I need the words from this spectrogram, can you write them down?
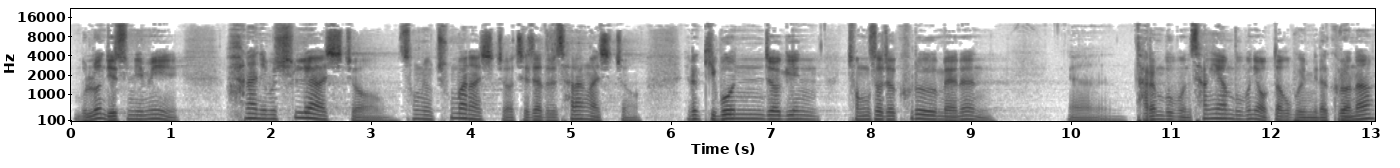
물론 예수님이 하나님을 신뢰하시죠. 성령 충만하시죠. 제자들을 사랑하시죠. 이런 기본적인 정서적 흐름에는 어, 다른 부분, 상이한 부분이 없다고 보입니다. 그러나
